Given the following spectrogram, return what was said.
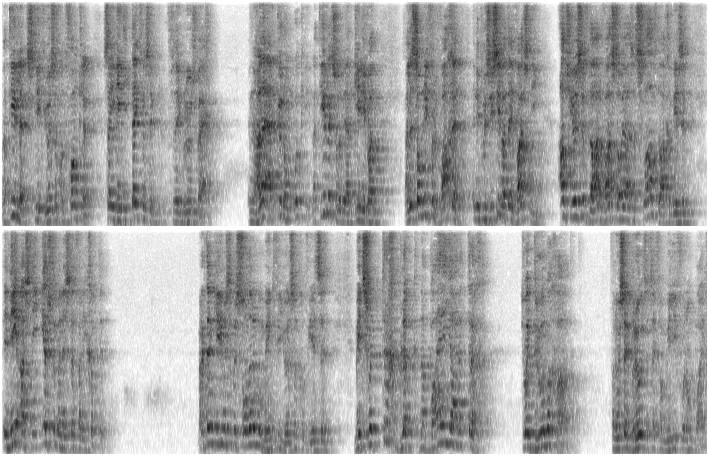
Natuurlik steek Josef aanvanklik sy identiteit vir sy vir sy broers weg. En hulle erken hom ook nie. Natuurlik sal hulle erken nie want hulle sou nie verwag het in die posisie wat hy was nie. As Josef daar was, sou hy as 'n slaaf daar gewees het en nie as die eerste minister van Egipte nie. Maar ek dink hierdie was 'n besondere moment vir Josef gewees het met so 'n terugblik na baie jare terug toe hy drome gehad het van hoe sy broers en sy familie voor hom buig.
